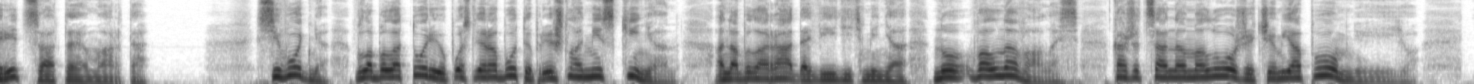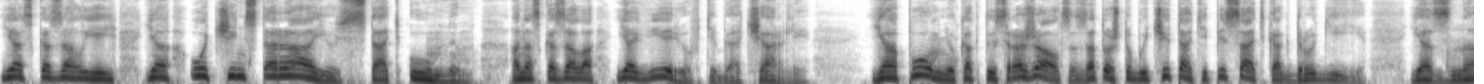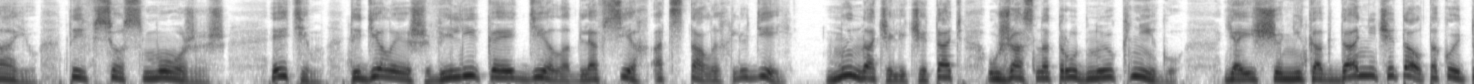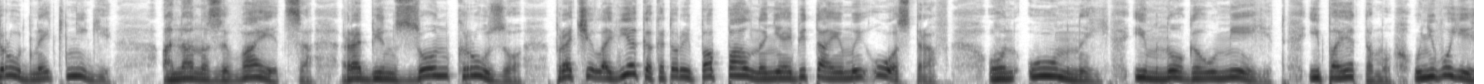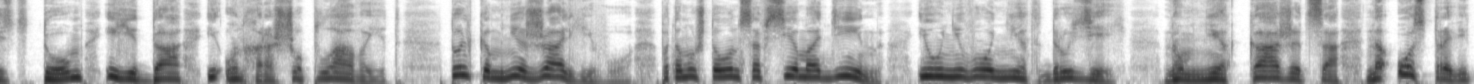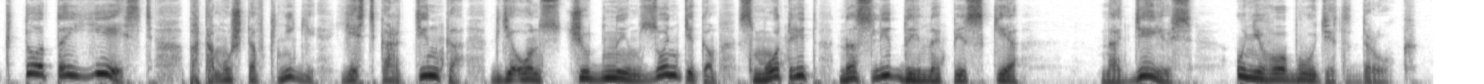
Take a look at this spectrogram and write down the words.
30 марта. Сегодня в лабораторию после работы пришла мисс Киниан. Она была рада видеть меня, но волновалась. Кажется, она моложе, чем я помню ее. Я сказал ей, я очень стараюсь стать умным. Она сказала, я верю в тебя, Чарли. Я помню, как ты сражался за то, чтобы читать и писать, как другие. Я знаю, ты все сможешь. Этим ты делаешь великое дело для всех отсталых людей. Мы начали читать ужасно трудную книгу. Я еще никогда не читал такой трудной книги. Она называется «Робинзон Крузо» про человека, который попал на необитаемый остров. Он умный и много умеет, и поэтому у него есть дом и еда, и он хорошо плавает. Только мне жаль его, потому что он совсем один, и у него нет друзей». Но мне кажется, на острове кто-то есть, потому что в книге есть картинка, где он с чудным зонтиком смотрит на следы на песке. Надеюсь, у него будет друг».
